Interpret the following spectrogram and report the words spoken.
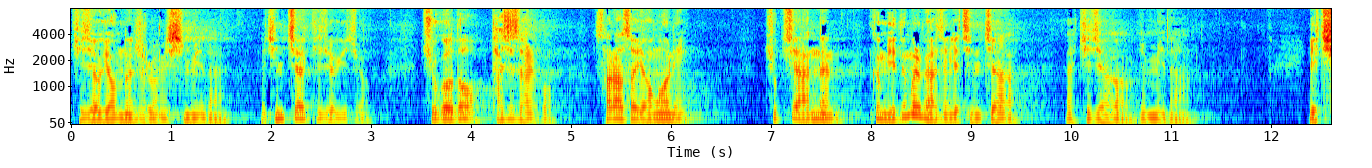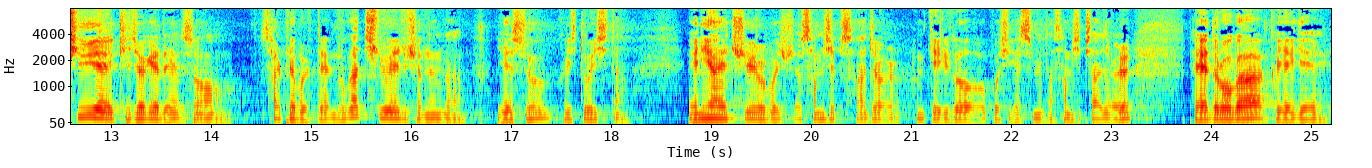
기적이 없는 줄로 믿습니다. 진짜 기적이죠. 죽어도 다시 살고 살아서 영원히 죽지 않는 그 믿음을 가진 게 진짜 기적입니다. 이 치유의 기적에 대해서 살펴볼 때 누가 치유해 주셨는가? 예수 그리스도이시다. 애니아의 치유를 보십시오. 34절 함께 읽어 보시겠습니다. 34절 베드로가 그에게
